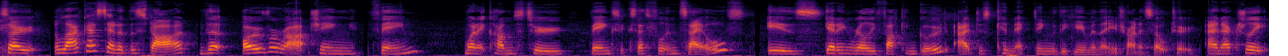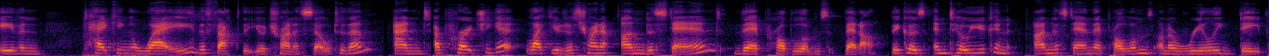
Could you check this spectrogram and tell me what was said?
So, like I said at the start, the overarching theme when it comes to being successful in sales is getting really fucking good at just connecting with the human that you're trying to sell to. And actually, even taking away the fact that you're trying to sell to them and approaching it like you're just trying to understand their problems better. Because until you can understand their problems on a really deep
